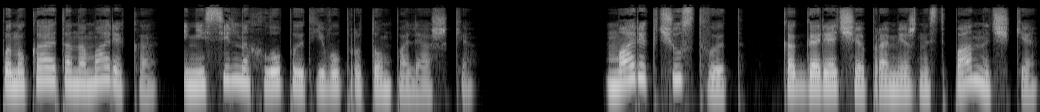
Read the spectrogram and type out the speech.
Понукает она Марика и не сильно хлопает его прутом поляшки. Марик чувствует, как горячая промежность панночки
